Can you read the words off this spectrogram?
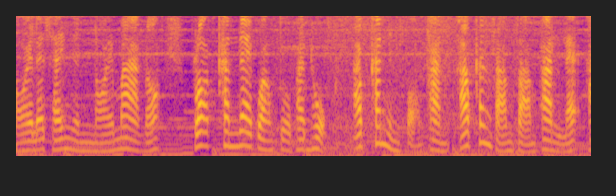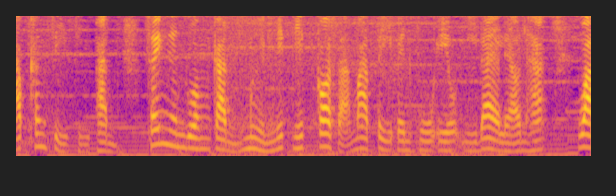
น้อยและใช้เงินน้อยมากเนาะ เพราะขั้นแรกวางตัว 1,600 อัพขั้น 1 2,000 อัพขั้น 3 3,000 และอัพขั้น 4 4,000 ใช้เงินรวมกันหมื่นนิดๆ ก็สามารถตีเป็น Full AOE ได้แล้วนะฮะ ว่า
